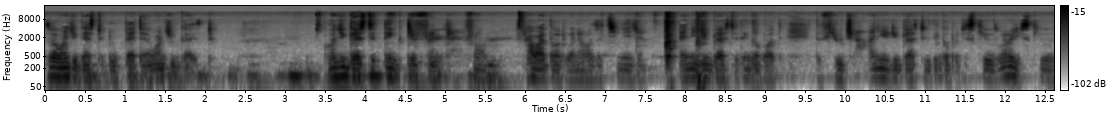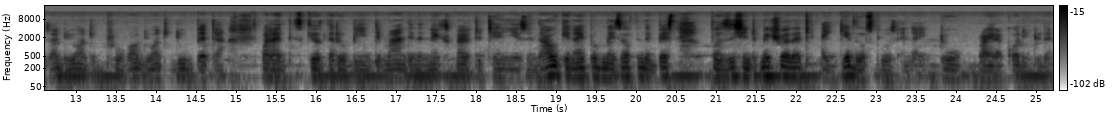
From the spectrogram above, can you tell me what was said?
So I want you guys to do better. I want you guys to I want you guys to think different from how I thought when I was a teenager. I need you guys to think about the future. I need you guys to think about your skills. What are your skills? How do you want to improve? How do you want to do better? What are the skills that will be in demand in the next five to ten years? And how can I put myself in the best position to make sure that I get those skills and I do right according to them?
